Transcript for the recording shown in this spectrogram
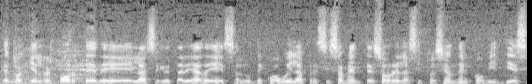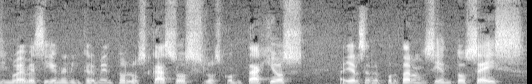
Tengo aquí el reporte de la Secretaría de Salud de Coahuila, precisamente sobre la situación del COVID-19. Siguen en incremento los casos, los contagios. Ayer se reportaron 106.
